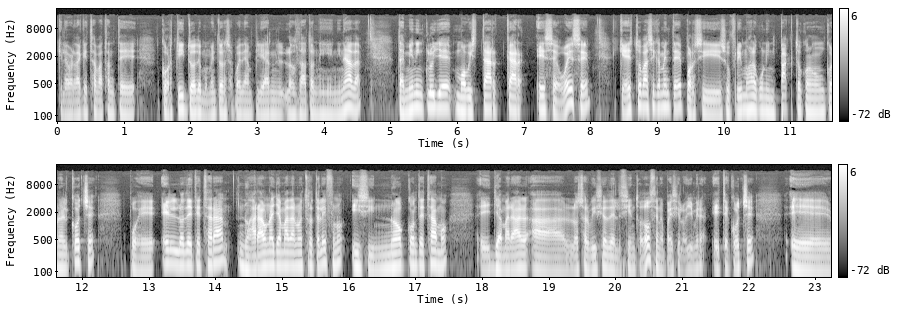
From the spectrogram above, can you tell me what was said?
que la verdad que está bastante cortito, de momento no se puede ampliar los datos ni, ni nada. También incluye Movistar Car SOS, que esto básicamente es por si sufrimos algún impacto con, el coche, pues él lo detectará, nos hará una llamada a nuestro teléfono y si no contestamos, eh, llamará a los servicios del 112, nos puede decir, oye, mira, este coche eh,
